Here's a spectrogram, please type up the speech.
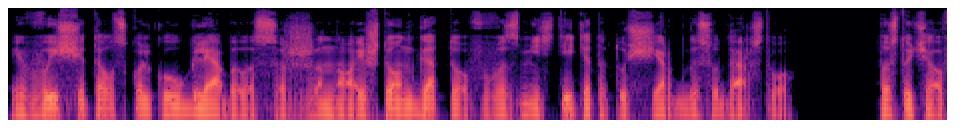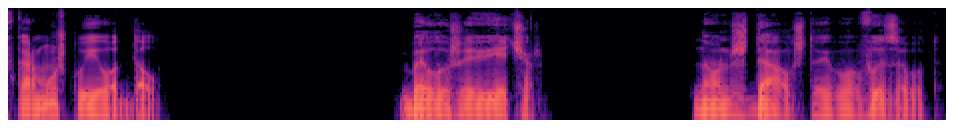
и высчитал, сколько угля было сожжено, и что он готов возместить этот ущерб государству постучал в кормушку и отдал. Был уже вечер, но он ждал, что его вызовут.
